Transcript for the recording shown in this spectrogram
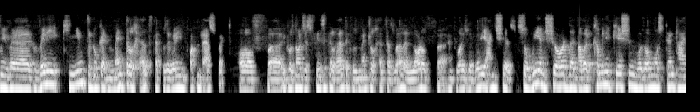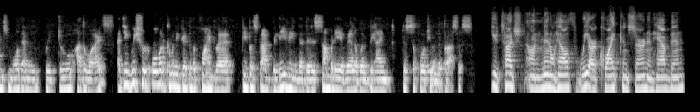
We were very keen to look at mental health. That was a very important aspect of uh, it was not just physical health, it was mental health as well. A lot of uh, employees were very anxious. So we ensured that our communication was almost 10 times more than we do otherwise. I think we should over communicate to the point where people start believing that there is somebody available behind to support you in the process. You touched on mental health. We are quite concerned and have been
